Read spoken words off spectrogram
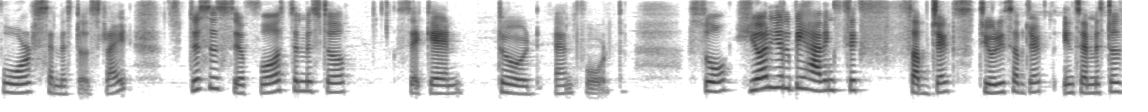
four semesters right? So this is your first semester second third and fourth. So here you'll be having six subjects theory subjects. In semester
